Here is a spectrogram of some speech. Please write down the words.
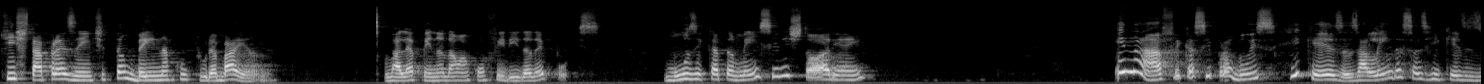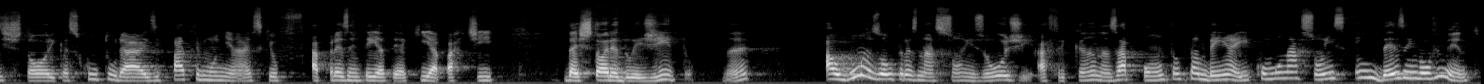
que está presente também na cultura baiana. Vale a pena dar uma conferida depois. Música também ensina história, hein? E na África se produz riquezas, além dessas riquezas históricas, culturais e patrimoniais que eu apresentei até aqui a partir da história do Egito, né? Algumas outras nações hoje africanas apontam também aí como nações em desenvolvimento.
